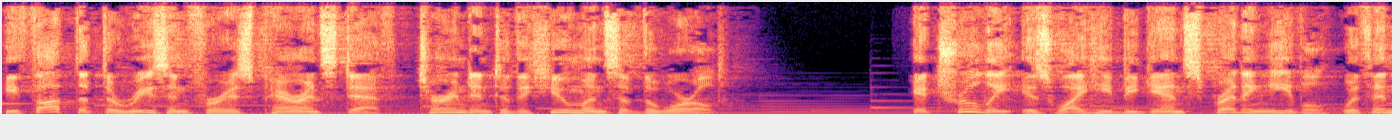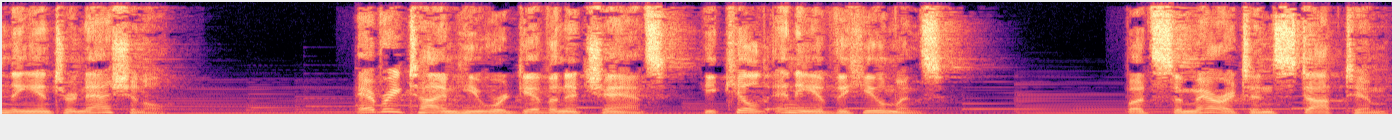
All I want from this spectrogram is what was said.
He thought that the reason for his parents' death turned into the humans of the world. It truly is why he began spreading evil within the International. Every time he were given a chance, he killed any of the humans. But Samaritan stopped him.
